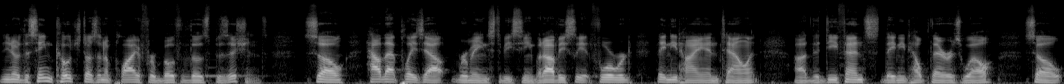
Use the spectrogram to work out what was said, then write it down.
You know, the same coach doesn't apply for both of those positions. So, how that plays out remains to be seen. But obviously, at forward, they need high end talent. Uh, the defense, they need help there as well. So,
